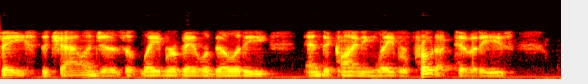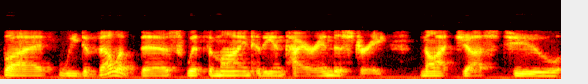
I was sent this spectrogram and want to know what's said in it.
faced the challenges of labor availability and declining labor productivities. But we developed this with the mind to the entire industry, not just to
